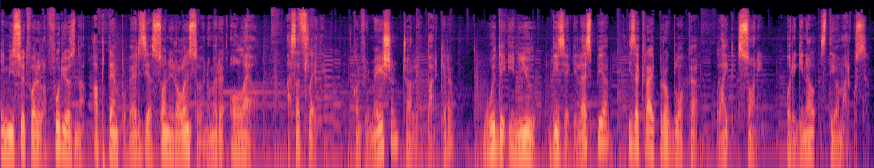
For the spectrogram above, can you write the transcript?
Emisiju otvorila furiozna up-tempo verzija Sonny Rollinsove numere Oleo, a sad sledi Confirmation Charlie'a Parkera, Woody in You Dizija Gillespie'a i za kraj prvog bloka Like Sony, original Steva Markusa.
